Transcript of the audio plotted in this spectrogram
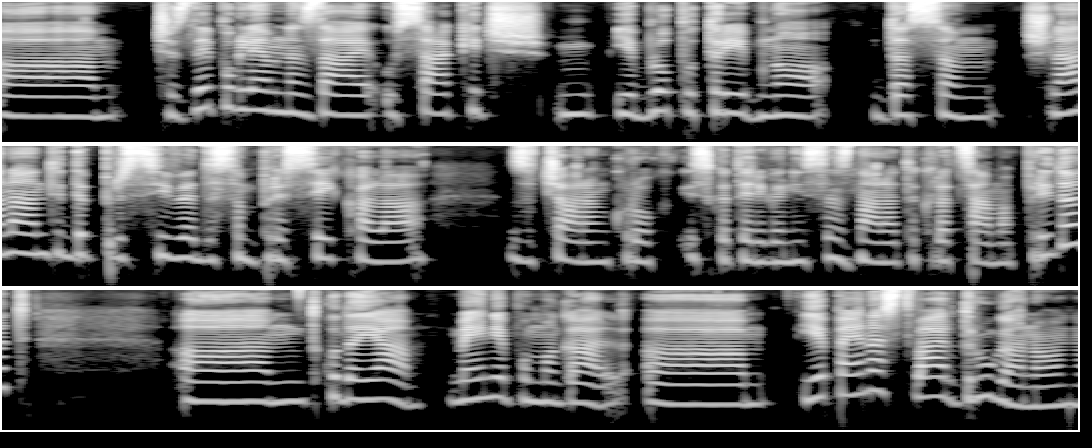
um, če zdaj pogledam nazaj, vsakič je bilo potrebno, da sem šla na antidepresive, da sem presekala začaran krok, iz katerega nisem znala takrat sama pridati. Um, tako da, ja, meni je pomagal. Um, je pa ena stvar druga. No.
